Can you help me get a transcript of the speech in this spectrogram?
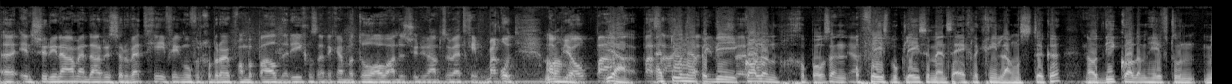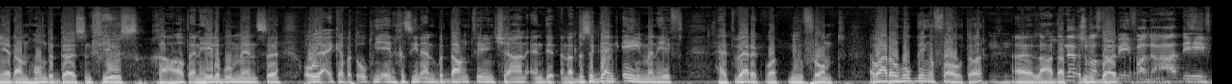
eh, in Suriname... en daar is er wetgeving over gebruik van bepaalde regels. En ik heb me te houden aan de Surinaamse wetgeving. Maar goed, op Maar jouw paar, ja, paar en toen heb ik die dus, column gepost. En Ja. op Facebook lezen mensen eigenlijk geen lange stukken. Nou, die column heeft toen meer dan 100.000 views gehaald. En een heleboel mensen... Oh ja, ik heb het ook niet ingezien. En bedankt Vinciaan en dit en dat. Dus ik denk één, men heeft het werk wat Nieuw Front... Er waren een hoop dingen fout hoor. Eh, laat dat. Net zoals de PvdA, die heeft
